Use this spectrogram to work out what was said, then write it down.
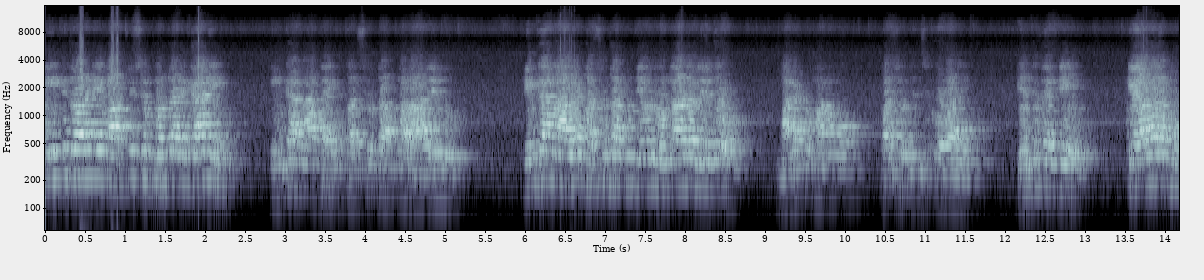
నీటి ద్వారానే బాప్తిష్యం పొందాను కానీ ఇంకా నాపై పరిశుద్ధాత్మ రాలేదు. ఇంకా నాలో పరిశుద్ధాత్మ దేవుడు ఉన్నాడో లేదో మనకు మనము పరిశోధించుకోవాలి. ఎందుకంటే కేవలము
